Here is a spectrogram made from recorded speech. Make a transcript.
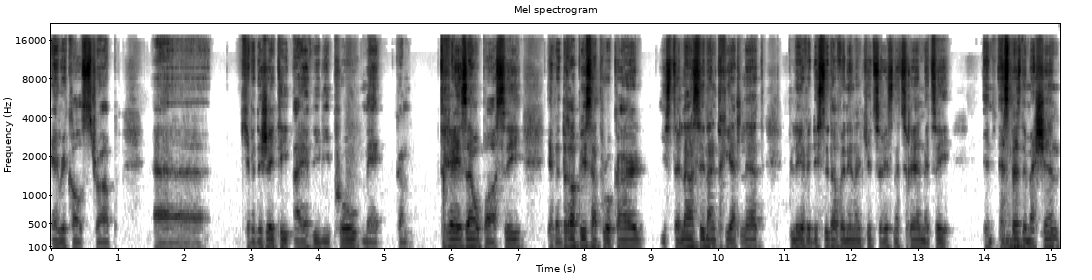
Eric Alstrop, qui avait déjà été IFBB Pro, mais comme 13 ans au passé. Il avait droppé sa Pro Card, il s'était lancé dans le triathlète, puis là, il avait décidé de revenir dans le culturisme naturel, mais tu sais, une espèce de machine.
